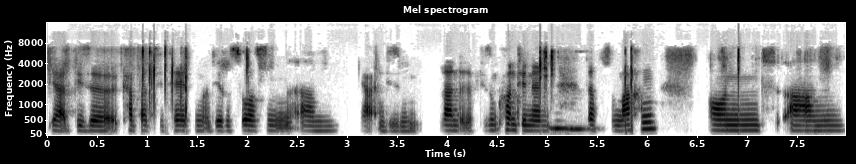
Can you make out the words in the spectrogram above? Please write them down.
ja diese Kapazitäten und die Ressourcen ähm, ja in diesem Land, auf diesem Kontinent, mhm. das zu machen. Und ähm,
